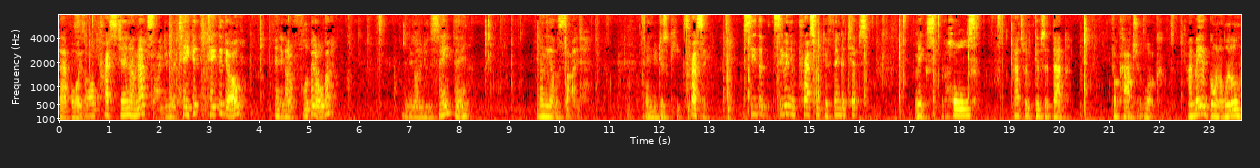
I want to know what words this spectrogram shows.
that oil. It's all pressed in on that side. You're gonna take it, take the dough, and you're gonna flip it over. And you're gonna do the same thing on the other side. And you just keep pressing. See that? See when you press with your fingertips, makes holes. That's what gives it that focaccia look. I may have gone a little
